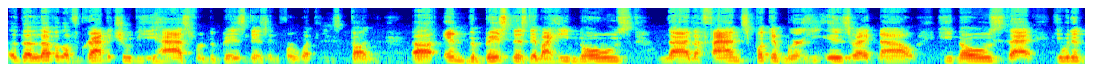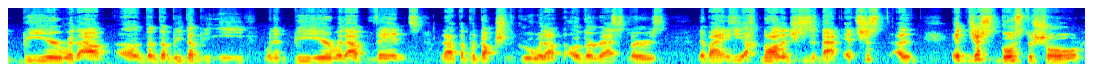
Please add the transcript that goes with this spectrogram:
the level of gratitude he has for the business and for what he's done uh, in the business. Diba? He knows that the fans put him where he is right now. He knows that he wouldn't be here without uh, the WWE, wouldn't be here without Vince, without the production crew, without the other wrestlers. Diba? And he acknowledges that. It's just uh, it just goes to show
